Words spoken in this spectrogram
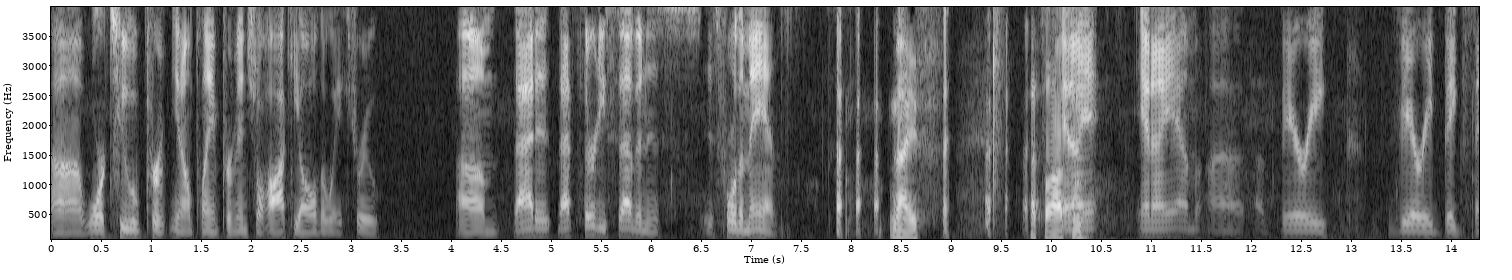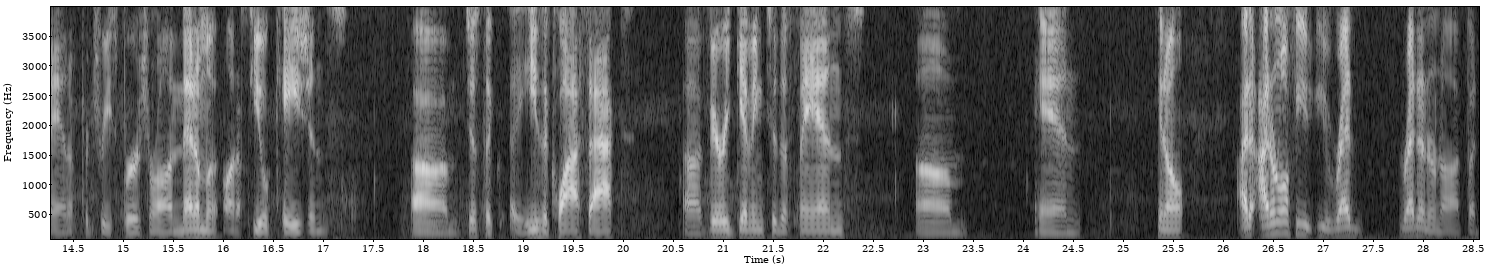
Uh, wore two, per, you know, playing provincial hockey all the way through. Um, that is that 37 is is for the man. Nice. That's awesome. And I and I am a, a very, very big fan of Patrice Bergeron. Met him on a few occasions. Um, just a, he's a class act. Uh, very giving to the fans, um, and you know, I, I don't know if you, you read read it or not, but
